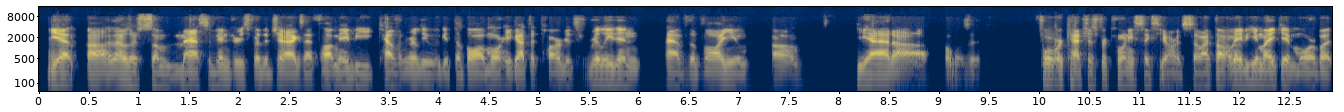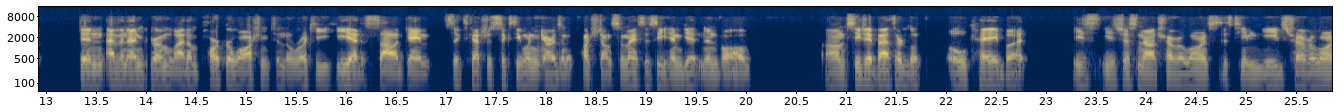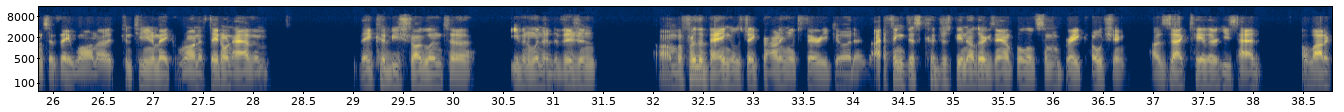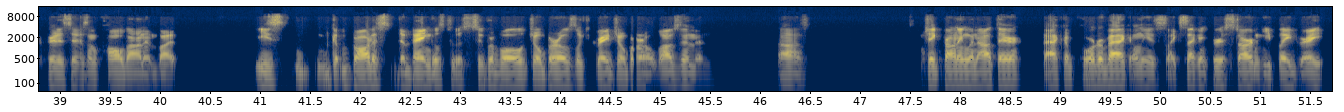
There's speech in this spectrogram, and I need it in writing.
Yeah, uh, those are some massive injuries for the Jags. I thought maybe Calvin Ridley would get the ball more. He got the targets, really didn't have the volume. Um, he had uh what was it? Four catches for 26 yards. So I thought maybe he might get more, but then Evan Engram led him. Parker Washington, the rookie, he had a solid game, six catches, 61 yards, and a touchdown. So nice to see him getting involved. Um, CJ Beathard looked okay, but he's he's just not Trevor Lawrence. This team needs Trevor Lawrence if they want to continue to make a run. If they don't have him, they could be struggling to even win the division. Um, but for the Bengals, Jake Browning looked very good, and I think this could just be another example of some great coaching. Uh, Zac Taylor, he's had a lot of criticism called on him, but he's brought us the Bengals to a Super Bowl. Joe Burrow's looked great. Joe Burrow loves him, and uh, Jake Browning went out there, backup quarterback, only his like second career start, and he played great.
